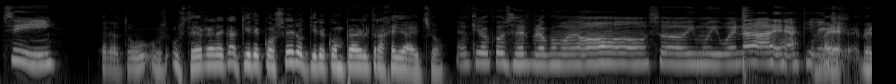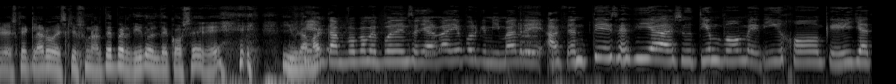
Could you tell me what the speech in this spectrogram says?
Sí, pero tú, ¿usted, Rebeca, quiere coser o quiere comprar el traje ya hecho? Yo quiero coser, pero como no soy muy buena, eh, aquí me... Pero es que, claro, es que es un arte perdido el de coser, ¿eh? y una sí, tampoco me puede enseñar nadie porque mi madre antes hacía su tiempo me dijo que ella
